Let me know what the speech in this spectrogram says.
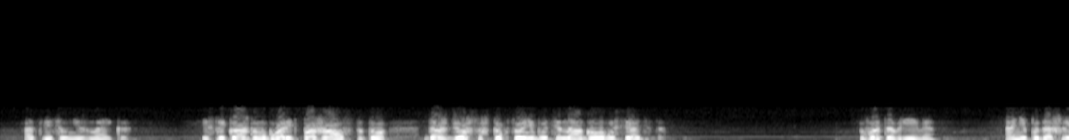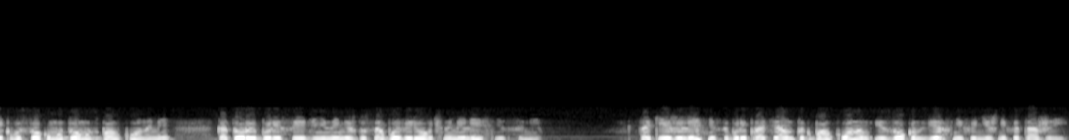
— ответил Незнайка. Если каждому говорить «пожалуйста», то дождешься, что кто-нибудь и на голову сядет. В это время они подошли к высокому дому с балконами, которые были соединены между собой веревочными лестницами. Такие же лестницы были протянуты к балконам из окон верхних и нижних этажей.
